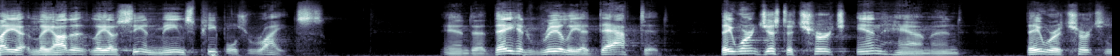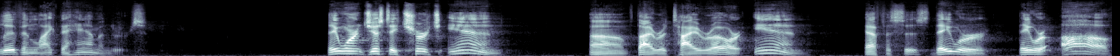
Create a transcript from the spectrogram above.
Laodicean means people's rights. And uh, they had really adapted. They weren't just a church in Hammond, they were a church living like the Hammonders. They weren't just a church in uh, Thyatira or in Ephesus, they were, they were of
